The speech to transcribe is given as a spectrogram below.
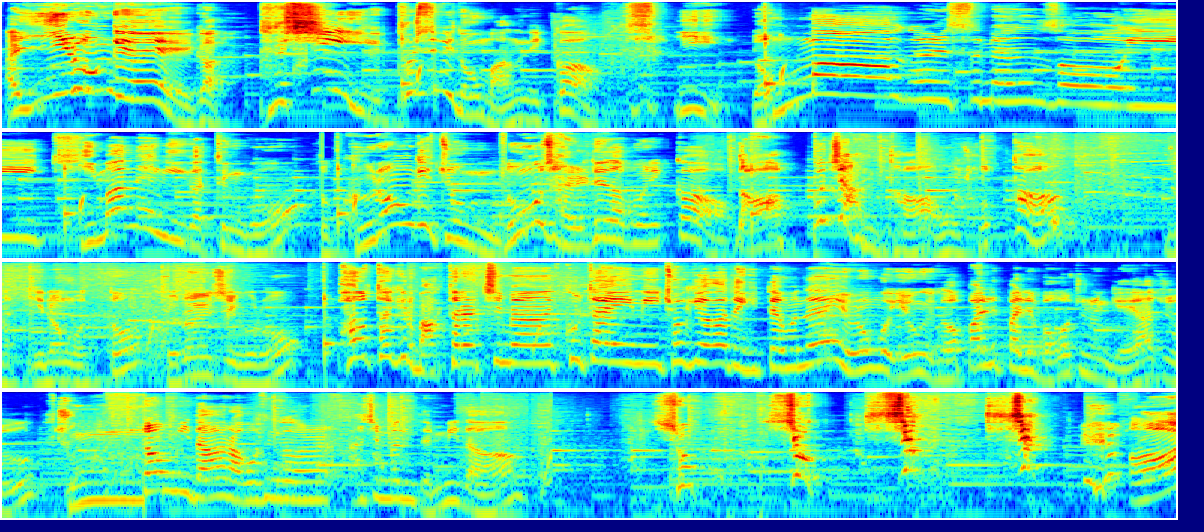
아, 이런 게, 그니까, 부시, 풀습이 너무 많으니까, 이 연막을 쓰면서 이 기만 행위 같은 거, 그런 게 좀 너무 잘 되다 보니까 나쁘지 않다. 오, 좋다. 네, 이런 것도 이런 식으로 파도타기로 막타를 치면 쿨타임이 초기화가 되기 때문에 이런 거 이용해서 빨리빨리 먹어주는 게 아주 중점이다 라고 생각을 하시면 됩니다 쇽! 쇽! 쇽! 쇽! 어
